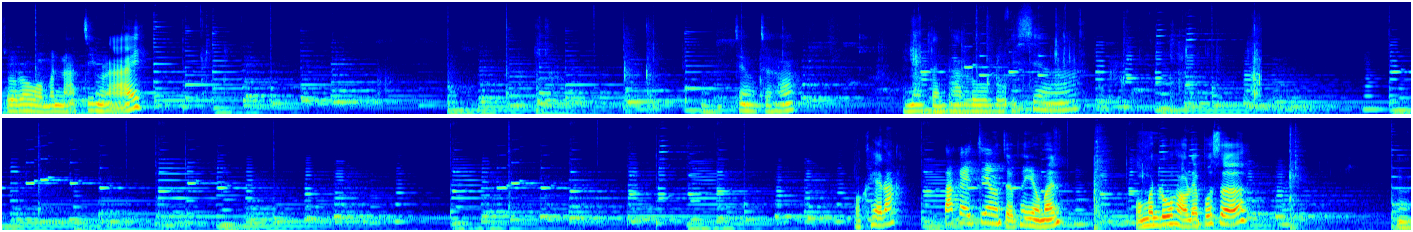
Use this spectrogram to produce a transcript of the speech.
猪肉我们拿进来，嗯，这样子哈，我们等它卤卤一下啊。OK 啦，大概这样子，朋友们，我们卤好了不是？嗯，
